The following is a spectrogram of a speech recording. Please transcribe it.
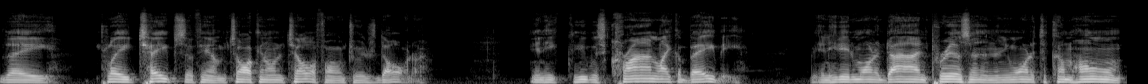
they played tapes of him talking on the telephone to his daughter. And he, he was crying like a baby. And he didn't want to die in prison and he wanted to come home.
